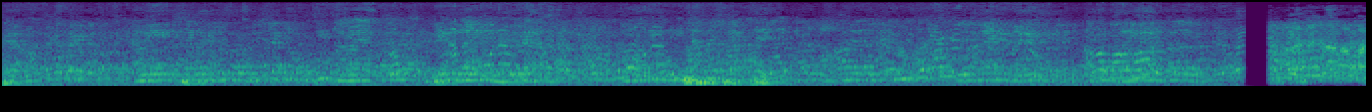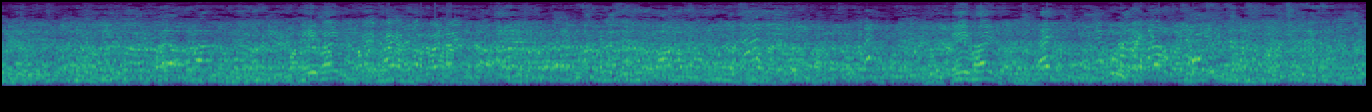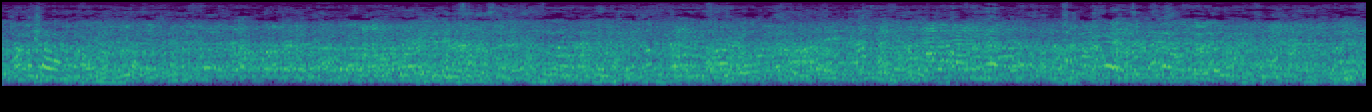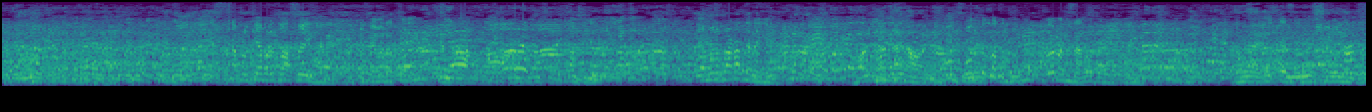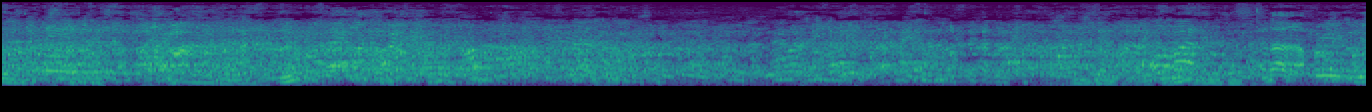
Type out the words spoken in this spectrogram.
এই ভাই আপনার ক্যামেরা আছে এখানে। ক্যামেরা তো ক্যামেরা পাঠাতে নাকি? ফোন তো কত জানো তো না আপনি ইয়েতে ভালো খাবার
